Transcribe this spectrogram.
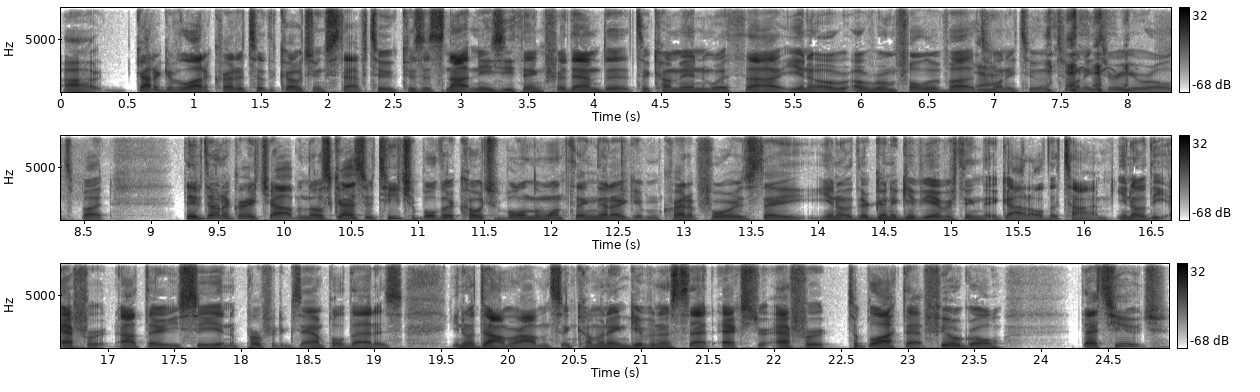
uh, got to give a lot of credit to the coaching staff too, because it's not an easy thing for them to to come in with uh, you know a, a, room full of uh, yeah. 22 and 23 year olds, but they've done a great job, and those guys are teachable. They're coachable, and the one thing that I give them credit for is they, you know, they're going to give you everything they got all the time. You know, the effort out there you see, and a perfect example of that is, you know, Dom Robinson coming in giving us that extra effort to block that field goal. That's huge.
